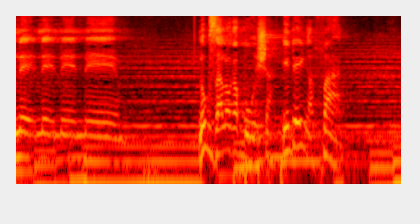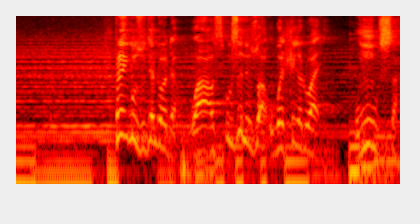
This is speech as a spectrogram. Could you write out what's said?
ne ne ne ne nokuzalwa kabusha into engafani Phela ngibuza ukuthi endoda wow ukusindiswa ukwehlikelwa umusa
